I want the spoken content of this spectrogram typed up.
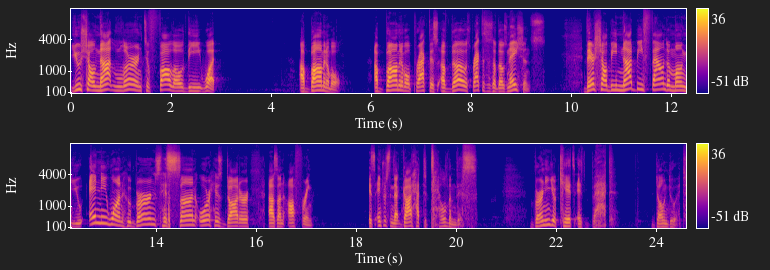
you shall not learn to follow the what? Abominable, abominable practice of those practices of those nations there shall be not be found among you anyone who burns his son or his daughter as an offering. It's interesting that God had to tell them this. Burning your kids is bad. Don't do it.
